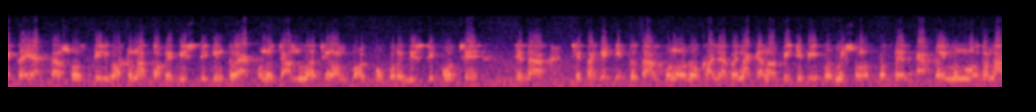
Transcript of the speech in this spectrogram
এটাই একটা স্বস্তির ঘটনা, তবে বৃষ্টি কিন্তু এখনও চালু আছে, অল্প অল্প করে বৃষ্টি পড়ছে। সেটা, সেটাকে কিন্তু তার কোনো রোখা যাবে না কেন বিজেপি কর্মী সমর্থকদের এতই উন্মোদনা,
